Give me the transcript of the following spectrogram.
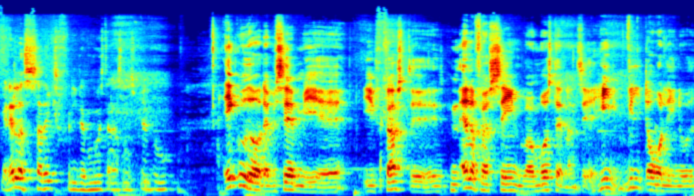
Men ellers så er det ikke, fordi der er modstandere sådan spil på. Ikke udover, da vi ser dem i, øh, i første, øh, den allerførste scene, hvor modstanderen ser helt vildt overlegen ud.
